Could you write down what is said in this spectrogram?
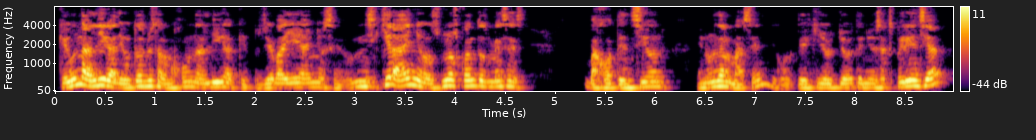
que una liga, digo, tú has visto a lo mejor una liga que pues lleva ahí años, ni siquiera años, unos cuantos meses bajo tensión en un almacén, digo, que yo, yo he tenido esa experiencia,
